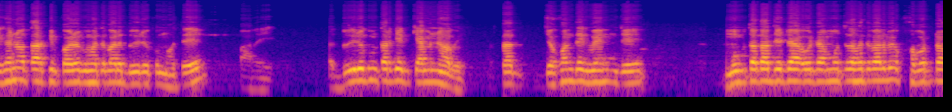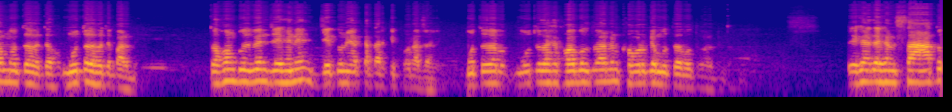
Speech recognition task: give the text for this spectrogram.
এখানেও তারকিব কয় রকম হতে পারে? দুই রকম হতে পারে। দুই রকম তারকিব কেমন হবে? অর্থাৎ যখন দেখবেন যে মুক্তাদা যেটা ওটা মুক্তাদা হতে পারবে খবরটা মুক্তাদা হতে পারবে। তখন বুঝবেন যে এখানে যে কোনো একটা তারকিব করা যাবে। মুক্তাদা, মুক্তাদাকে খবর বলতে পারবেন, খবরকে মুক্তাদা বলতে পারবেন তো এখানে দেখেন, সাআতু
